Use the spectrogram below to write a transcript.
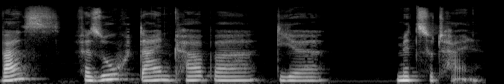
Was versucht dein Körper dir mitzuteilen?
